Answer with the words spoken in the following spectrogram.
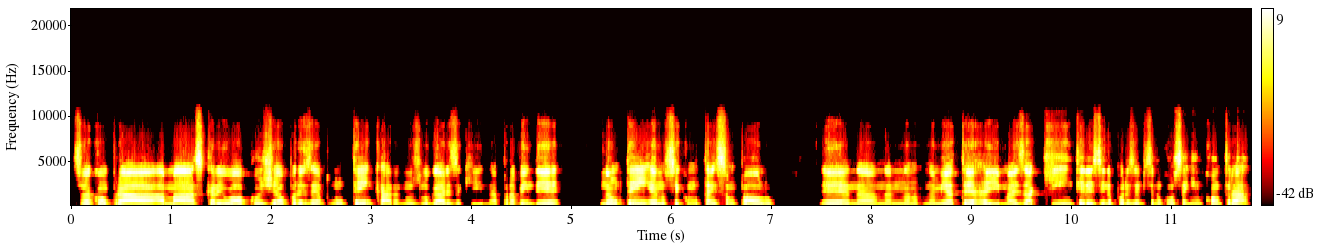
Você vai comprar a máscara e o álcool gel, por exemplo, não tem, cara, nos lugares aqui, né, para vender, não tem. Eu não sei como tá em São Paulo né, na, na, na, minha terra aí, mas aqui em Teresina, por exemplo, você não consegue encontrar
